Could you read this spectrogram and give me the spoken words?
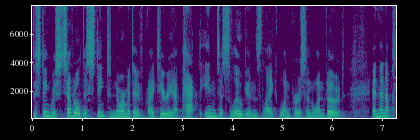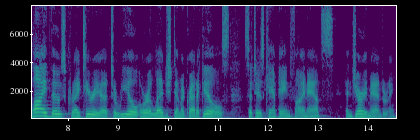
distinguished several distinct normative criteria packed into slogans like one person, one vote, and then applied those criteria to real or alleged democratic ills, such as campaign finance and gerrymandering.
